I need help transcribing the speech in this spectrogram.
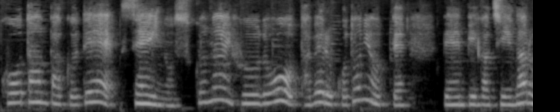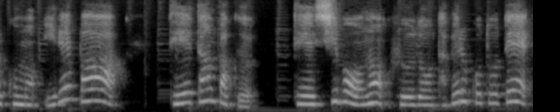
高タンパクで繊維の少ないフードを食べることによって便秘がちになる子もいれば、低タンパク、低脂肪のフードを食べることで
